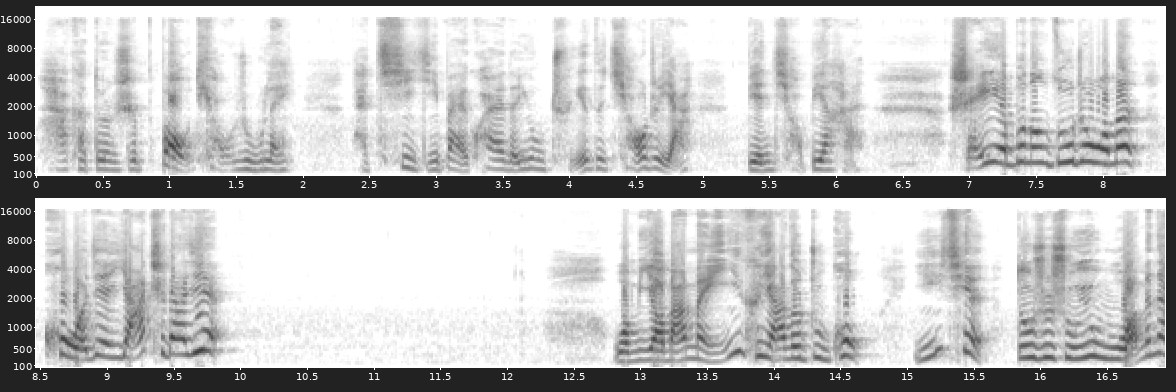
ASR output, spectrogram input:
哈克顿时暴跳如雷。他气急败坏的用锤子敲着牙，边敲边喊：“谁也不能阻止我们扩建牙齿大街！我们要把每一颗牙都蛀空，一切都是属于我们的！”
